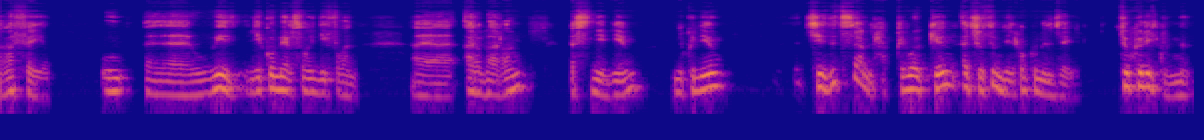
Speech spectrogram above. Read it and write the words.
غفايو و ويذ لي كوميرسون يديفغن أربعة أسنينيم نكوني تسيد تسام الحق ولكن أتشوثم ديال الحكومة الجزائرية توكل كنا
